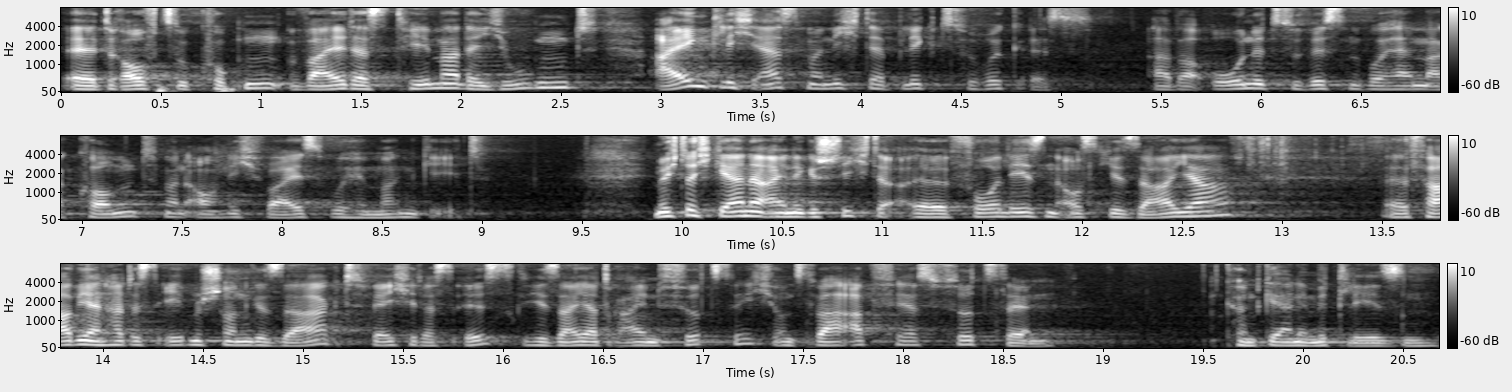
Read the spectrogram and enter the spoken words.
äh, drauf zu gucken, weil das Thema der Jugend eigentlich erstmal nicht der Blick zurück ist. Aber ohne zu wissen, woher man kommt, man auch nicht weiß, wohin man geht. Ich möchte euch gerne eine Geschichte äh, vorlesen aus Jesaja. Äh, Fabian hat es eben schon gesagt, welche das ist. Jesaja 43 und zwar ab Vers 14. Ihr könnt gerne mitlesen.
